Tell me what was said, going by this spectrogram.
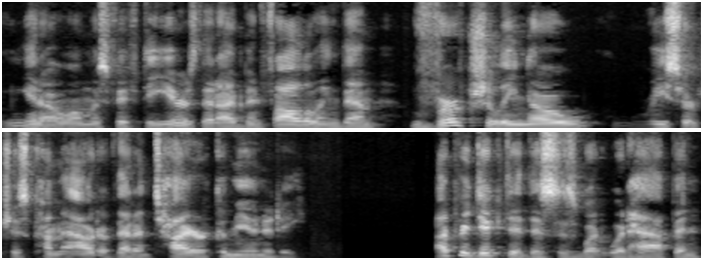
you know almost 50 years that I've been following them, virtually no research has come out of that entire community. I predicted this is what would happen.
